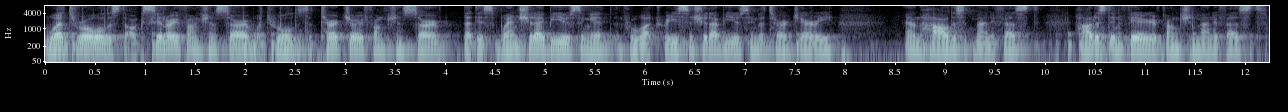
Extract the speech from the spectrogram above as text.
What role does the auxiliary function serve? What role does the tertiary function serve? That is, when should I be using it? And for what reason should I be using the tertiary? And how does it manifest? How does the inferior function manifest?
